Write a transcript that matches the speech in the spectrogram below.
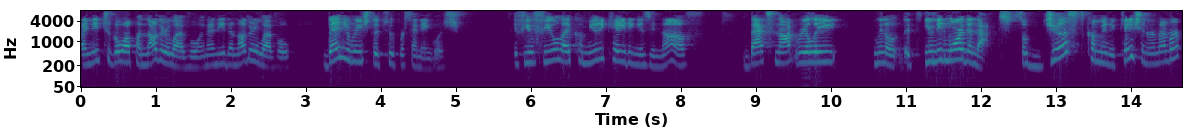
I need to go up another level and I need another level, then you reach the 2% English. If you feel like communicating is enough, that's not really, you know, you need more than that. So just communication, remember,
